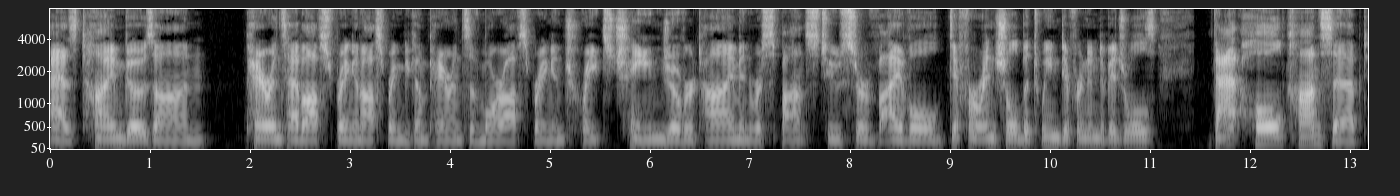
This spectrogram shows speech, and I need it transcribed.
as time goes on, parents have offspring and offspring become parents of more offspring and traits change over time in response to survival differential between different individuals. That whole concept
